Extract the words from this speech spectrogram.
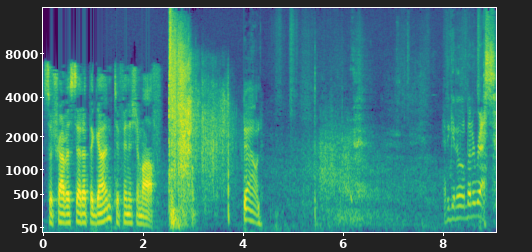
So Travis set up the gun to finish him off. Down. Had to get a little bit of rest.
